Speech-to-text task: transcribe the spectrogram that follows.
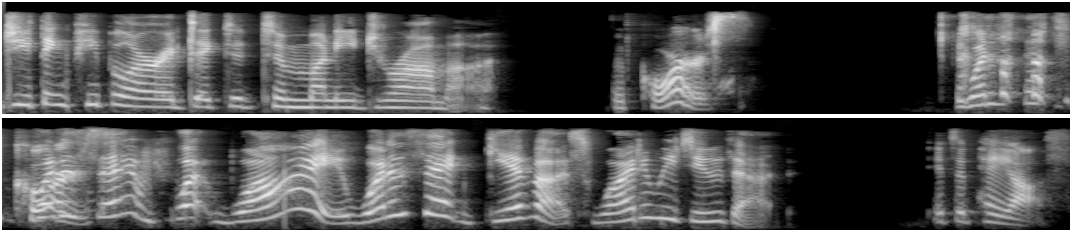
Do you think people are addicted to money drama? of course What is that? Of what is that? What? Why? What does that give us? Why do we do that? it's a payoff.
